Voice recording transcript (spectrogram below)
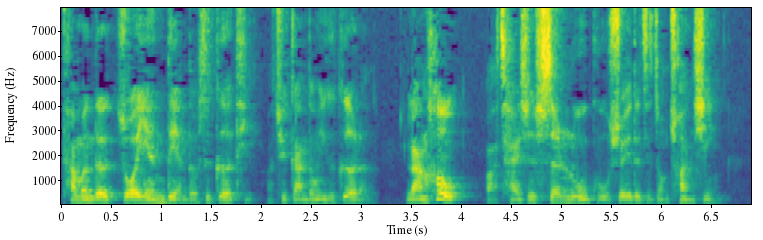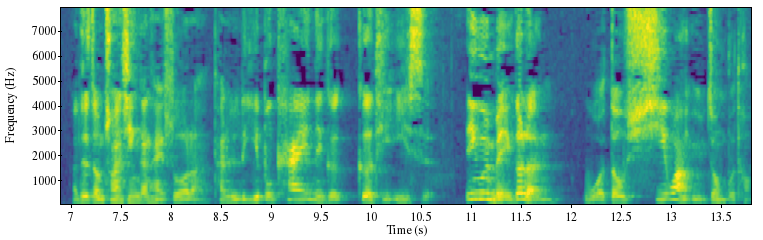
他们的着眼点都是个体啊，去感动一个个人，然后啊才是深入骨髓的这种创新啊。这种创新刚才说了，它离不开那个个体意识。因为每个人我都希望与众不同，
